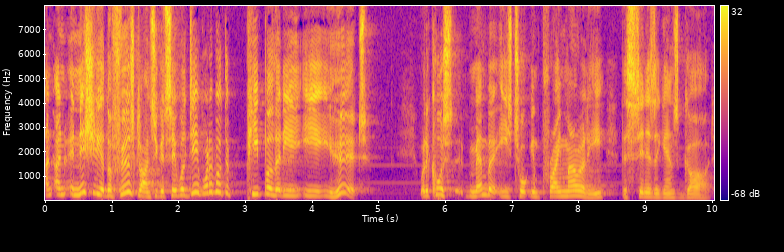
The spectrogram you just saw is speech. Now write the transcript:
And, and initially, at the first glance, you could say, Well, Dave, what about the people that he, he hurt? Well, of course, remember, he's talking primarily the sinners against God.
